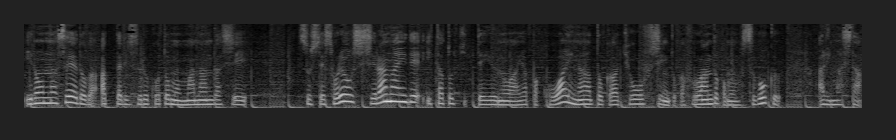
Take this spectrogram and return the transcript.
いろんな制度があったりすることも学んだしそしてそれを知らないでいた時っていうのはやっぱ怖いなとか恐怖心とか不安とかもすごくありました。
